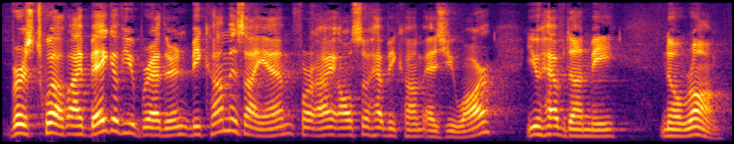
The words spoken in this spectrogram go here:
Verse 12 I beg of you, brethren, become as I am, for I also have become as you are. You have done me no wrong.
